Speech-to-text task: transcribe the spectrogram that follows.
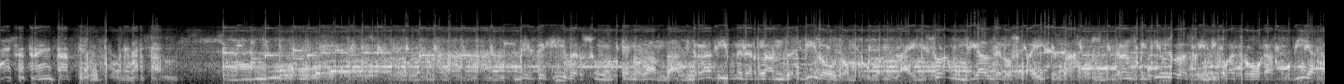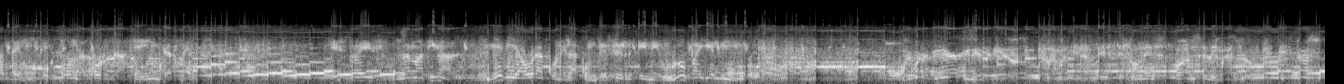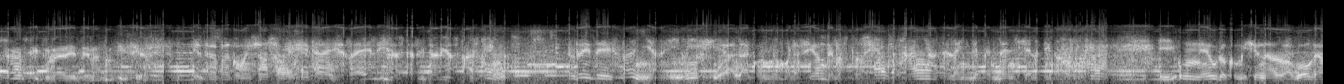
14.30 tiempo universal. Desde Hilversum, en Holanda, Radio Nederland Wereldom, la emisora mundial de los Países Bajos, transmitiendo las 24 horas vía satélite, onda corta e internet. Esta es La Matinal, media hora con el acontecer en Europa y el mundo. Muy buenos días y bienvenidos a la matinal de este lunes 11 de mayo. Estos son los titulares. El Papa comenzó su visita a Israel y los territorios palestinos. El rey de España inicia la conmemoración de los 200 años de la independencia latinoamericana y un eurocomisionado aboga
